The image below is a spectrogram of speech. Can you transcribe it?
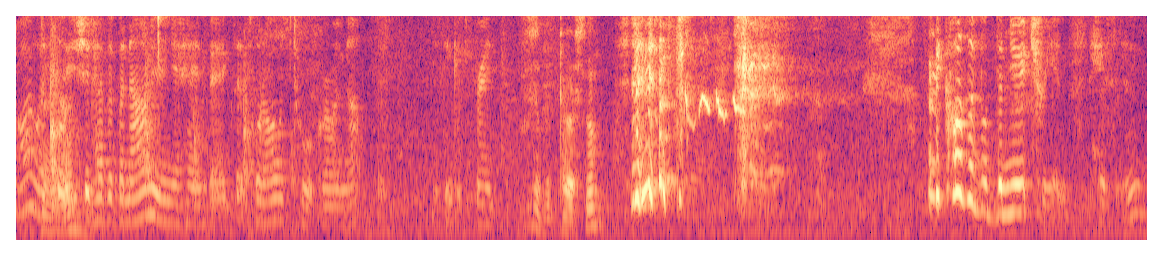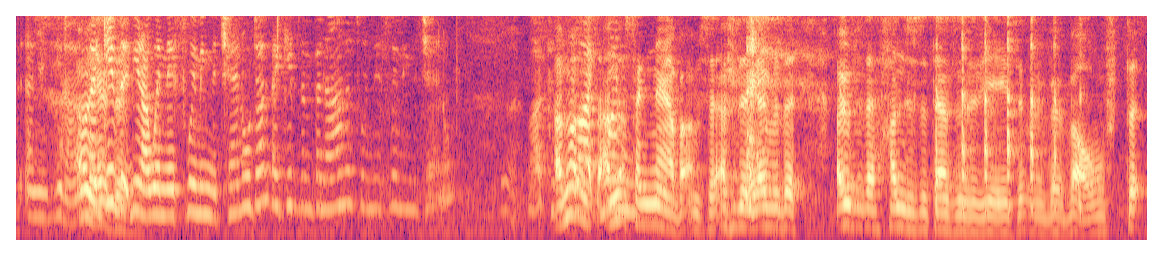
I always Yeah. thought you should have a banana in your handbag. That's what I was taught growing up. But you think it's bread? It's a bit personal. Because of the nutrients, Heston, and you know Oh, they yes, give it- it. You know when they're swimming the channel, don't they give them bananas when they're swimming the channel? Like, I'm not. like I'm not saying now, but I'm saying, over the over the hundreds of thousands of years that we've evolved. But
